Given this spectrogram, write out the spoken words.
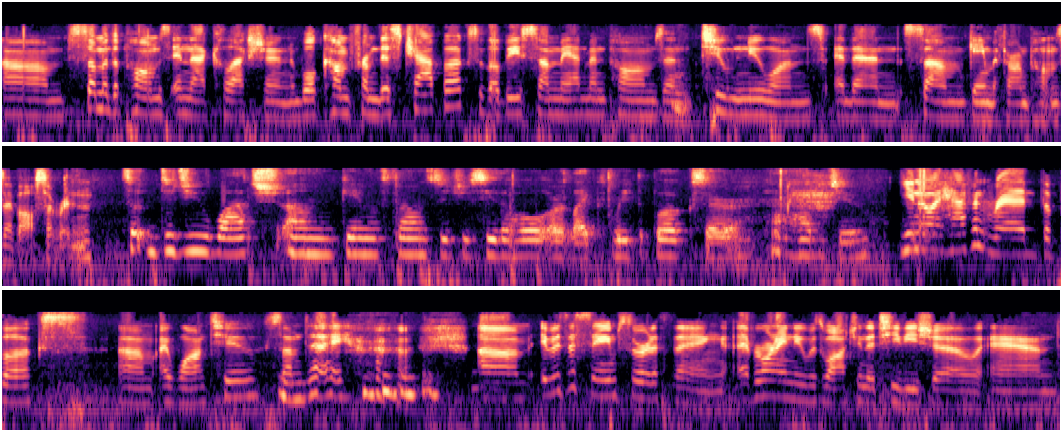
um, some of the poems in that collection will come from this chapbook. So there'll be some Mad Men poems and two new ones, and then some Game of Thrones poems I've also written. So did you watch um, Game of Thrones? Did you see the whole, or like read the books, or how did you? You know, I haven't read the books. Um, I want to someday. um, it was the same sort of thing. Everyone I knew was watching the TV show, and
